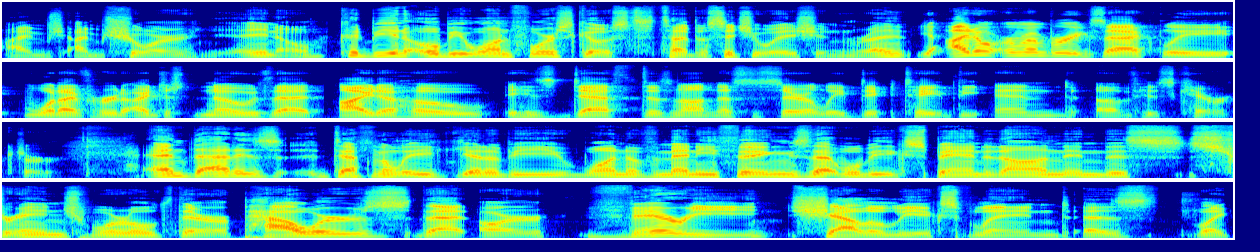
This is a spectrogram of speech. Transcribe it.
I'm I'm sure you know could be an Obi Wan Force Ghost type of situation, right? Yeah, I don't remember exactly what I've heard. I just know that Idaho, his death does not necessarily dictate the end of his character. And that is definitely going to be one of many things that will be expanded on in this strange world. There are powers that are very shallowly explained as like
